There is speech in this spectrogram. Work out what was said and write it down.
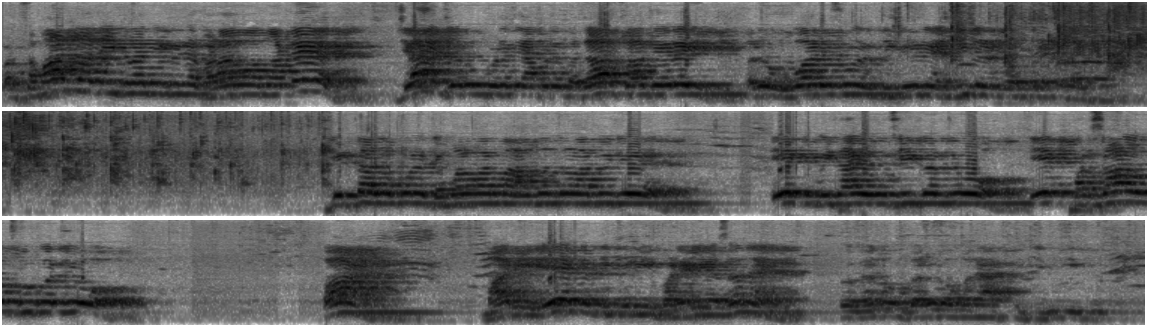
પણ સમાજના દીકરા દીકરીને ભણાવવા માટે જ્યાં જરૂર પડે ત્યાં આપણે બધા સાથે રહી અને ઊભા રહીશું દીકરીને એન્જિનિયર ડોક્ટર કરાવીશું કેટલા લોકોને જમણવારમાં આમંત્રણ આપ્યું છે, એક મીઠાઈ ઓછી કરજો, એક ફરસાણ ઓછું કરજો પણ મારી એક દીકરી ભણેલી હશે ને, તો એનો ગર્વ મને આખી જિંદગી થશે.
